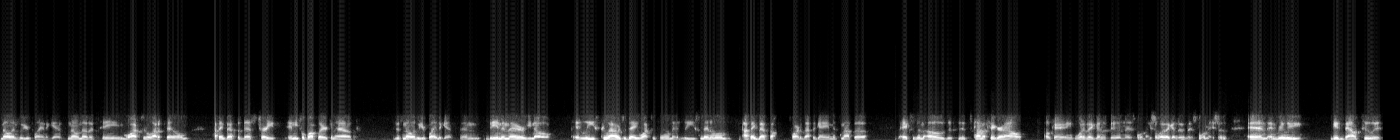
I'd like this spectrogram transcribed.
Knowing who you're playing against, knowing the other team, watching a lot of film. I think that's the best trait any football player can have. Just knowing who you're playing against and being in there, you know, at least two hours a day watching film, at least minimum. I think that's the part about the game. It's not the X's and the O's. It's it's kind of figuring out okay, what are they going to do in this formation? What are they going to do in this formation? And and really getting down to it,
